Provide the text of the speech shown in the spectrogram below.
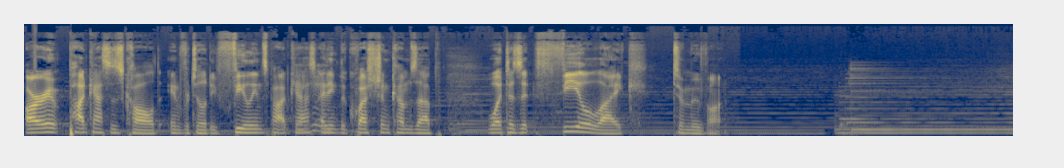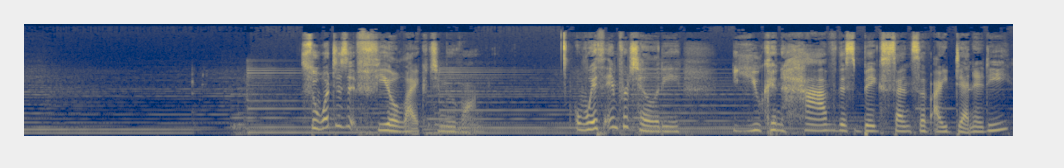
our podcast is called infertility feelings podcast. I mm-hmm. think the question comes up what does it feel like to move on? So, what does it feel like to move on? With infertility, you can have this big sense of identity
